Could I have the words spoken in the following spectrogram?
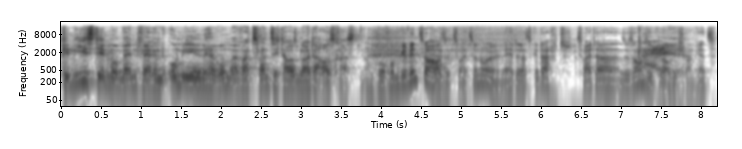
genießt den Moment, während um ihn herum einfach 20.000 Leute ausrasten. Und Bochum gewinnt zu Hause 2 zu 0. Wer hätte das gedacht? Zweiter Saisonsieg, glaube ich schon jetzt.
